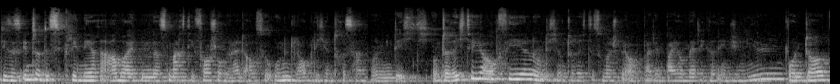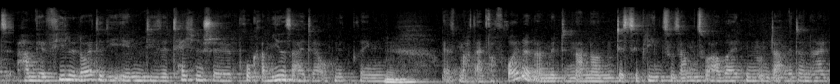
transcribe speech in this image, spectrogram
Dieses interdisziplinäre Arbeiten, das macht die Forschung halt auch so unglaublich interessant. Und ich unterrichte ja auch viel und ich unterrichte zum Beispiel auch bei dem Biomedical Engineering. Und dort haben wir viele Leute, die eben diese technische Programmierseite auch mitbringen. Mhm. Es macht einfach Freude, dann mit den anderen Disziplinen zusammenzuarbeiten und damit dann halt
